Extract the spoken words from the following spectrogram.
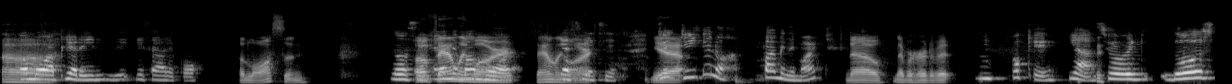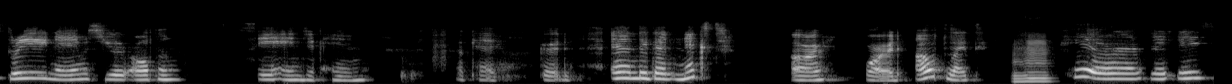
one more uh, appeared in this article. a Lawson. Lawson Oh, and Family Mart. more. Family Yes, Mart. yes, yes. Yeah. Do, do you know Family Mart? No, never heard of it. Mm, Okay, yeah. So those three names you often see in Japan. Okay, good. And the next uh, word, outlet. Mm-hmm. Here it is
